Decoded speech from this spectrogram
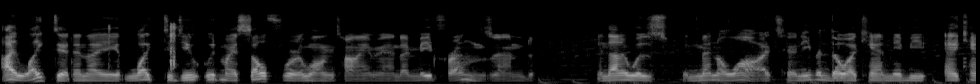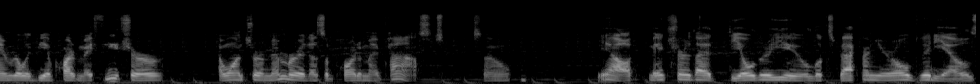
I liked it and I liked to do it myself for a long time, and I made friends and and that it was it meant a lot. And even though I can't maybe I can't really be a part of my future, I want to remember it as a part of my past. So yeah, make sure that the older you looks back on your old videos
